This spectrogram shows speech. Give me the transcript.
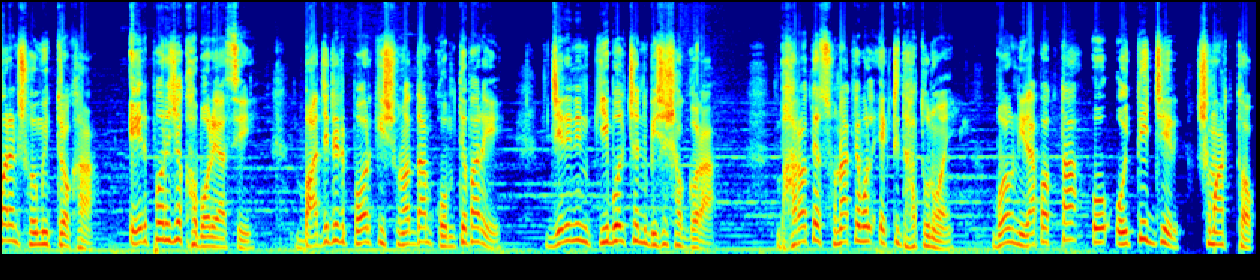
করেন সৌমিত্র খাঁ। এরপরে যে খবরে আসি বাজেটের পর কি সোনার দাম কমতে পারে? জেনে নিন কী বলছেন বিশেষজ্ঞরা। ভারতে সোনা কেবল একটি ধাতু নয়, বরং নিরাপত্তা ও ঐতিহ্যের সমার্থক।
